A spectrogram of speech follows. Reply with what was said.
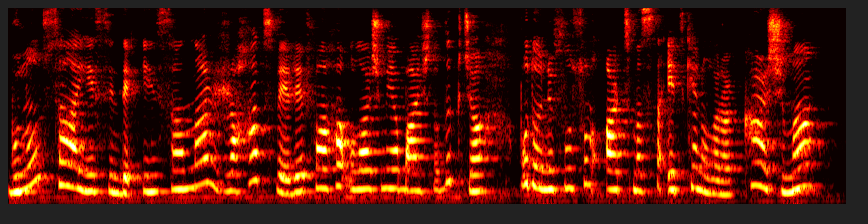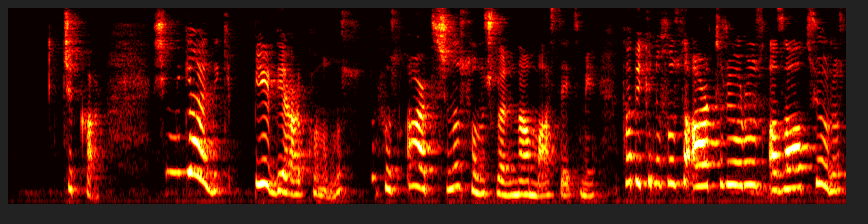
bunun sayesinde insanlar rahat ve refaha ulaşmaya başladıkça bu da nüfusun artmasına etken olarak karşıma çıkar. Şimdi geldik bir diğer konumuz nüfus artışının sonuçlarından bahsetmeye. Tabii ki nüfusu artırıyoruz, azaltıyoruz.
